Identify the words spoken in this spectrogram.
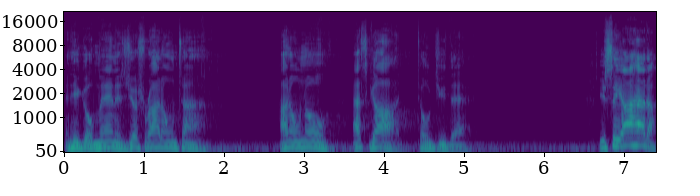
And he'd go, Man, it's just right on time. I don't know. That's God told you that. You see, I had a,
